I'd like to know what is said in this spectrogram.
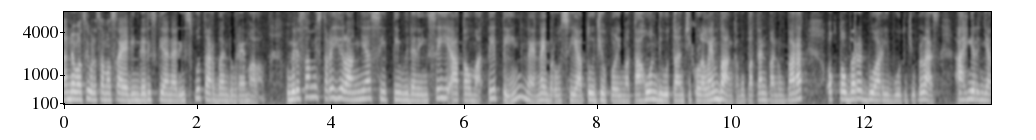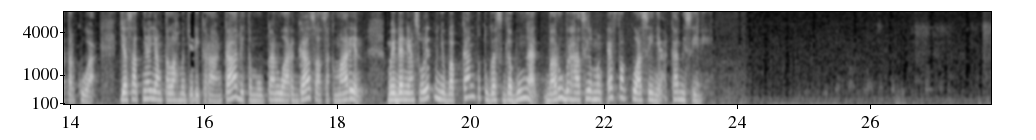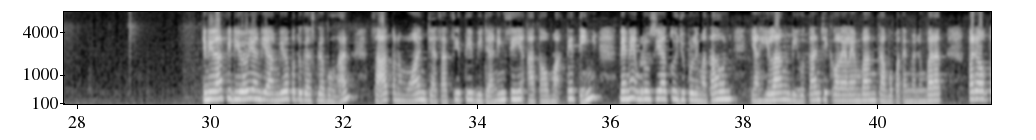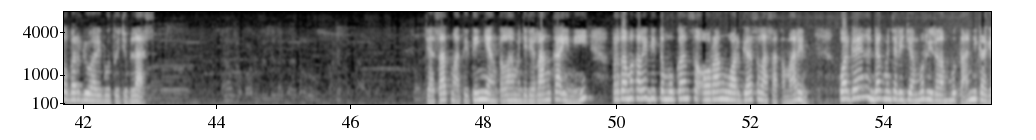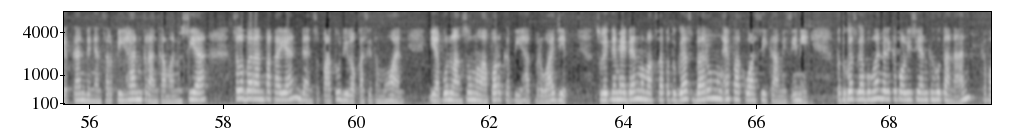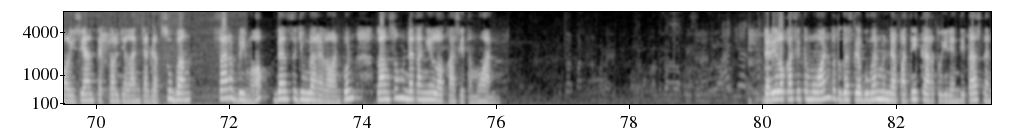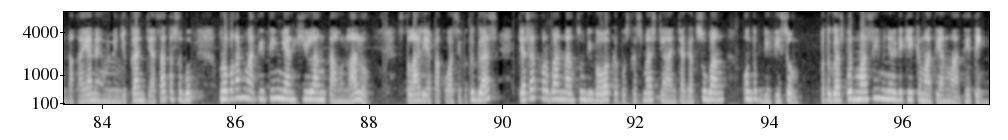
Anda masih bersama saya Dinda Rizkiana di seputar Bandung Raya Malam. Pemirsa misteri hilangnya Siti Widaningsih atau Mak Titing, nenek berusia 75 tahun di hutan Cikole Lembang, Kabupaten Bandung Barat, Oktober 2017, akhirnya terkuak. Jasadnya yang telah menjadi kerangka ditemukan warga selasa kemarin. Medan yang sulit menyebabkan petugas gabungan baru berhasil mengevakuasinya Kamis ini. Inilah video yang diambil petugas gabungan saat penemuan jasad Siti Bidaningsih atau Mak Titing, nenek berusia 75 tahun yang hilang di hutan Cikole Lembang, Kabupaten Bandung Barat pada Oktober 2017. Jasad Mak Titing yang telah menjadi rangka ini pertama kali ditemukan seorang warga selasa kemarin. Warga yang hendak mencari jamur di dalam hutan dikagetkan dengan serpihan kerangka manusia, selebaran pakaian, dan sepatu di lokasi temuan. Ia pun langsung melapor ke pihak berwajib. Sulitnya medan memaksa petugas baru mengevakuasi Kamis ini. Petugas gabungan dari Kepolisian Kehutanan, Kepolisian Sektor Jalan Cagak Subang, SAR Brimob, dan sejumlah relawan pun langsung mendatangi lokasi temuan. Dari lokasi temuan, petugas gabungan mendapati kartu identitas dan pakaian yang menunjukkan jasa tersebut merupakan Mak Titing yang hilang tahun lalu. Setelah dievakuasi petugas, jasad korban langsung dibawa ke Puskesmas Jalan Cagak Subang untuk divisum. Petugas pun masih menyelidiki kematian Mak Titing.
